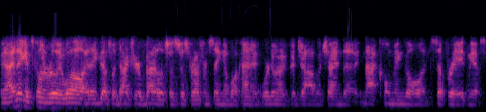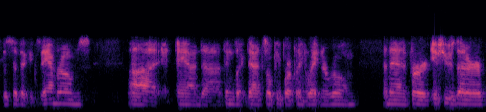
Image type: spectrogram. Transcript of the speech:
I, mean, I think it's going really well. I think that's what Dr. Bratulich was just referencing about kind of we're doing a good job of trying to not commingle and separate. We have specific exam rooms uh, and uh, things like that. So people are putting right in a room. And then for issues that are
